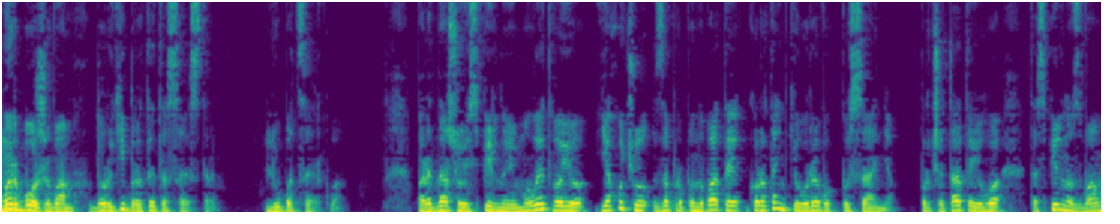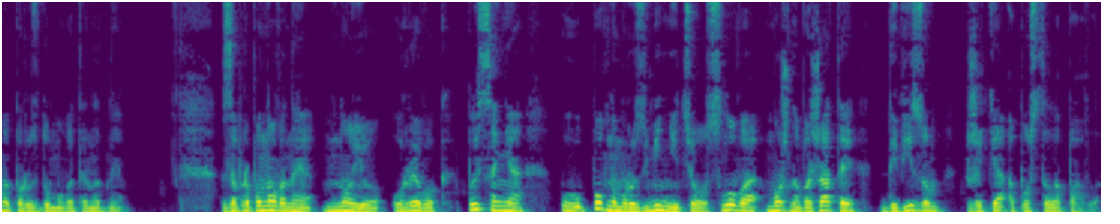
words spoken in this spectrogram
Мир Боже вам, дорогі брати та сестри, люба церква. Перед нашою спільною молитвою я хочу запропонувати коротенький уривок писання, прочитати його та спільно з вами пороздумувати над ним. Запропоноване мною уривок писання у повному розумінні цього слова можна вважати девізом життя апостола Павла.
